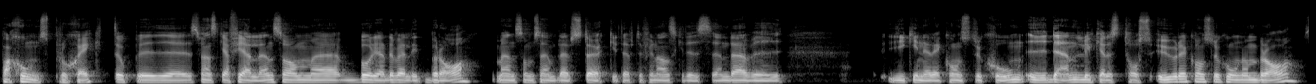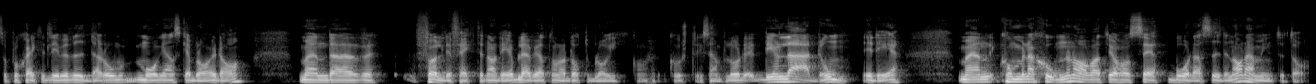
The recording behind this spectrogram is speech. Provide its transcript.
passionsprojekt uppe i eh, svenska fjällen som eh, började väldigt bra, men som sen blev stökigt efter finanskrisen där vi gick in i rekonstruktion. I den lyckades ta oss ur rekonstruktionen bra, så projektet lever vidare och mår ganska bra idag. Men där följdeffekten av det blev ju att några dotterbolag gick i konkurs till exempel. Och det är ju en lärdom i det. Men kombinationen av att jag har sett båda sidorna av det här myntet då.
